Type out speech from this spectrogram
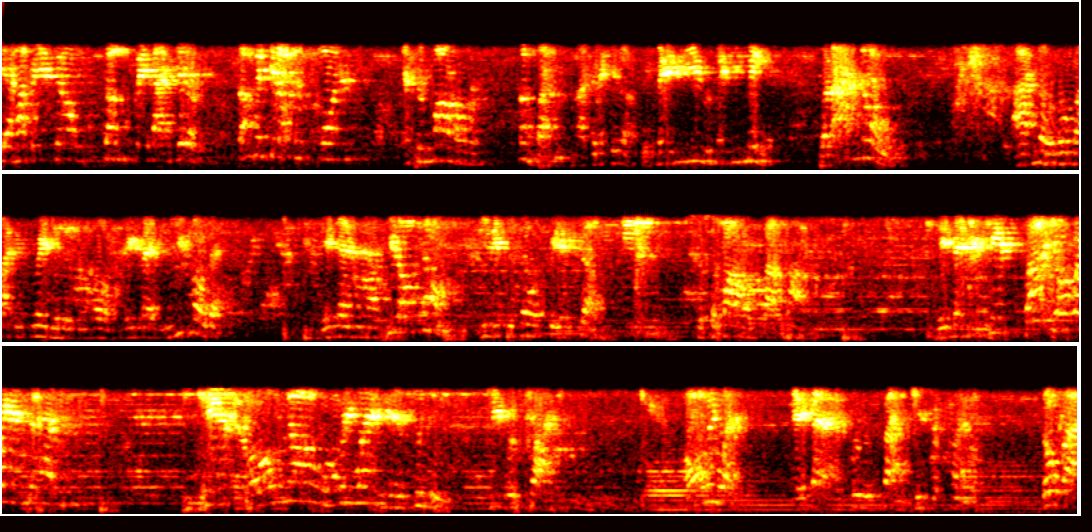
Hallelujah. How many know something I get up? Something get up this morning, and tomorrow somebody's not going to get up. It may be you, it may be me. But I know, I know nobody's greater than the Lord. Amen. You know that? Amen. If you don't know, you need to know it for yourself. Because tomorrow's not promised. Amen. You can't buy your way into heaven. You can't. And oh no, only way is through Jesus Christ. Only way. Amen. Through the Son, Jesus Christ. Nobody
